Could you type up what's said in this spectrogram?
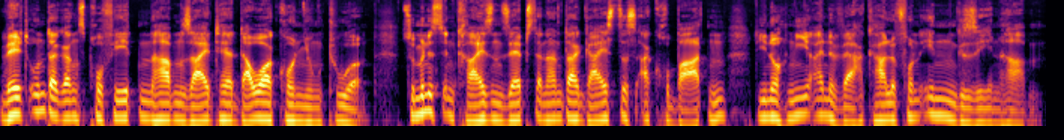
Weltuntergangspropheten haben seither Dauerkonjunktur, zumindest in Kreisen selbsternannter Geistesakrobaten, die noch nie eine Werkhalle von innen gesehen haben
